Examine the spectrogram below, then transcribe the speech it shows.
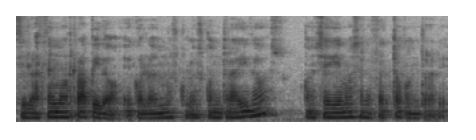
Si lo hacemos rápido y con los músculos contraídos, conseguimos el efecto contrario.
